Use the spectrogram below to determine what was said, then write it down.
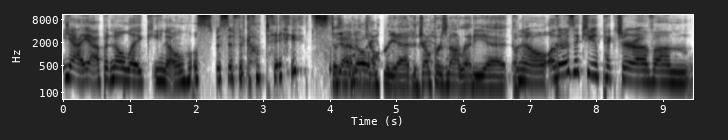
Yeah, yeah, but no like you know specific updates. Doesn't Yeah, have no. the jumper yet. The jumper's not ready yet. Okay. No, oh, there was a cute picture of um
